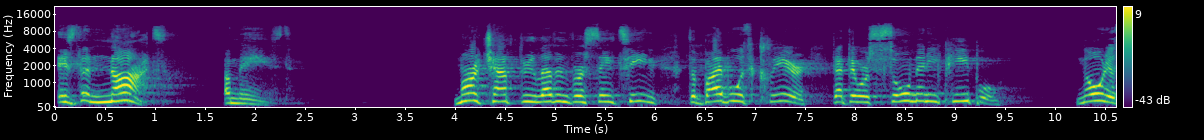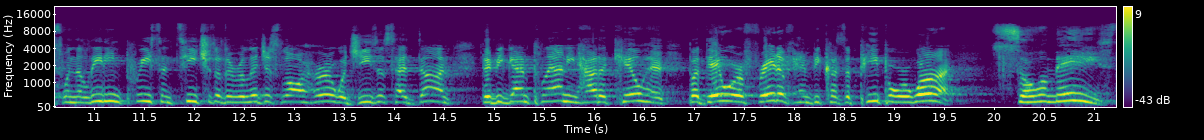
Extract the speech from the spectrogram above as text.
is the not amazed. Mark chapter 11 verse 18, the Bible is clear that there were so many people. Notice when the leading priests and teachers of the religious law heard what Jesus had done, they began planning how to kill him, but they were afraid of him because the people were what? So amazed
